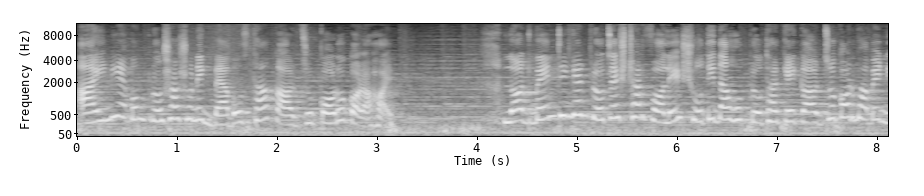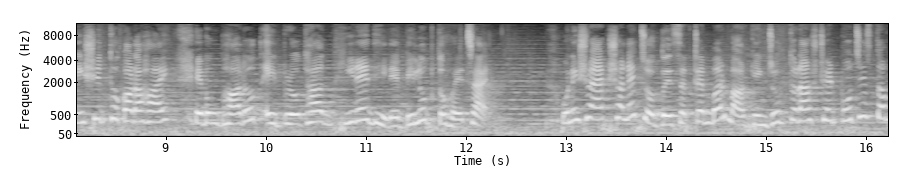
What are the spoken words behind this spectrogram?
আইনি এবং প্রশাসনিক ব্যবস্থা কার্যকরও করা হয়। লর্ড বেন্টিংয়ের প্রচেষ্টার ফলে সতীদাহ প্রথাকে কার্যকরভাবে নিষিদ্ধ করা হয় এবং ভারত এই প্রথা ধীরে ধীরে বিলুপ্ত হয়ে যায়। উনিশশো এক সালে চোদ্দই সেপ্টেম্বর মার্কিন যুক্তরাষ্ট্রের পঁচিশতম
